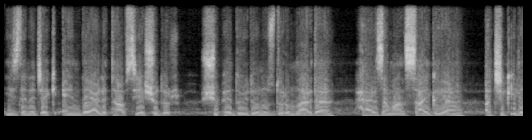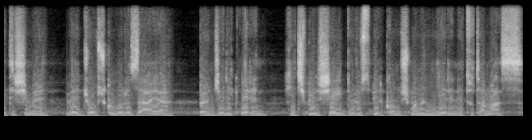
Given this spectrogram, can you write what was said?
İzlenecek en değerli tavsiye şudur. Şüphe duyduğunuz durumlarda her zaman saygıya, açık iletişime ve coşkulu rızaya öncelik verin. Hiçbir şey dürüst bir konuşmanın yerini tutamaz.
